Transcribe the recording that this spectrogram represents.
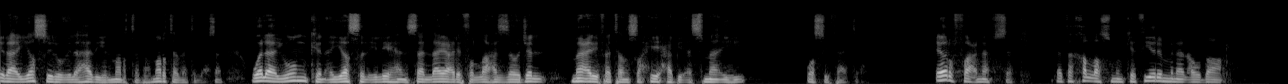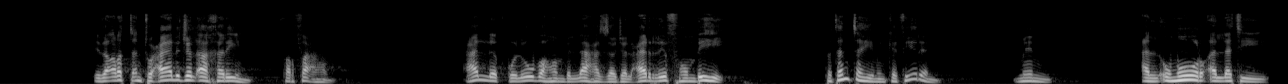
إلى أن يصلوا إلى هذه المرتبة مرتبة الإحسان. ولا يمكن أن يصل إليها إنسان لا يعرف الله عز وجل معرفة صحيحة بأسمائه وصفاته. ارفع نفسك تتخلص من كثير من الأوضار. إذا أردت أن تعالج الآخرين فارفعهم. علق قلوبهم بالله عز وجل عرفهم به. فتنتهي من كثير من الأمور التي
